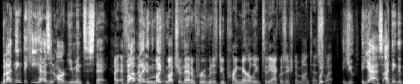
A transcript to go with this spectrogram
but I think that he has an argument to stay. I, I think, but- I think if- much, if- much of that improvement is due primarily to the acquisition of Montez Sweat. you yes, I think that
